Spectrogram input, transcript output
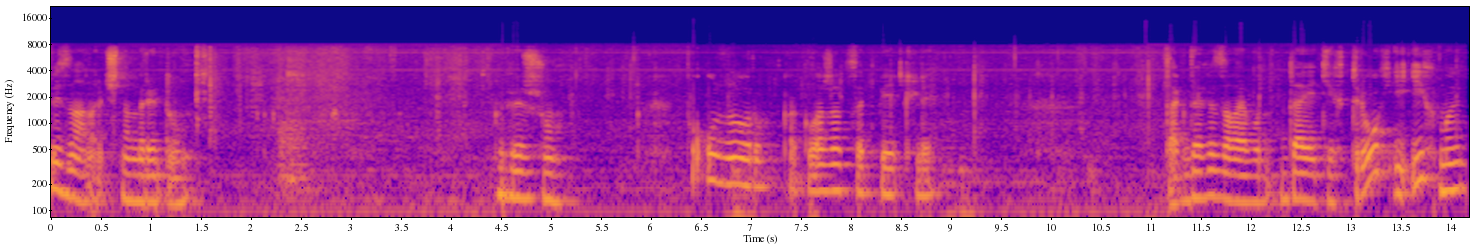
в изнаночном ряду. Вяжу по узору как ложатся петли. Так довязала я вот до этих трех и их мы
